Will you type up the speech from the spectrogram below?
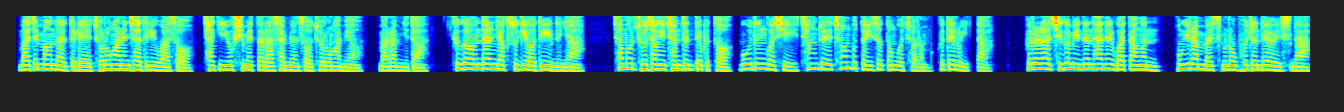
마지막 날들에 조롱하는 자들이 와서 자기 욕심에 따라 살면서 조롱하며 말합니다. 그가 온다는 약속이 어디 있느냐? 참으로 조상이 잠든 때부터 모든 것이 창조의 처음부터 있었던 것처럼 그대로 있다. 그러나 지금 있는 하늘과 땅은 동일한 말씀으로 보존되어 있으나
